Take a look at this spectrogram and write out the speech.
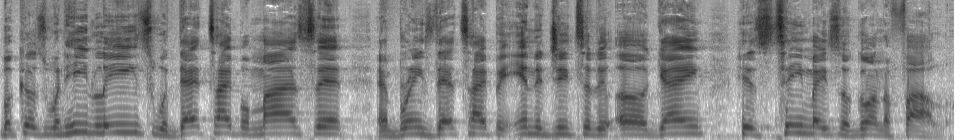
because when he leads with that type of mindset and brings that type of energy to the uh, game, his teammates are going to follow.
